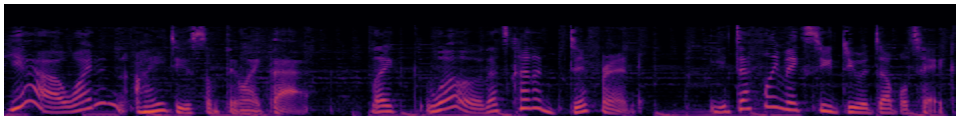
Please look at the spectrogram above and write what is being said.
yeah, why didn't I do something like that? Like, whoa, that's kind of different. It definitely makes you do a double take.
